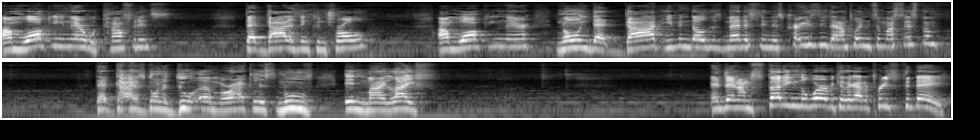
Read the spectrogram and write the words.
I'm walking there with confidence that God is in control. I'm walking there knowing that God, even though this medicine is crazy that I'm putting into my system, that God is going to do a miraculous move in my life. And then I'm studying the word because I got to preach today.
